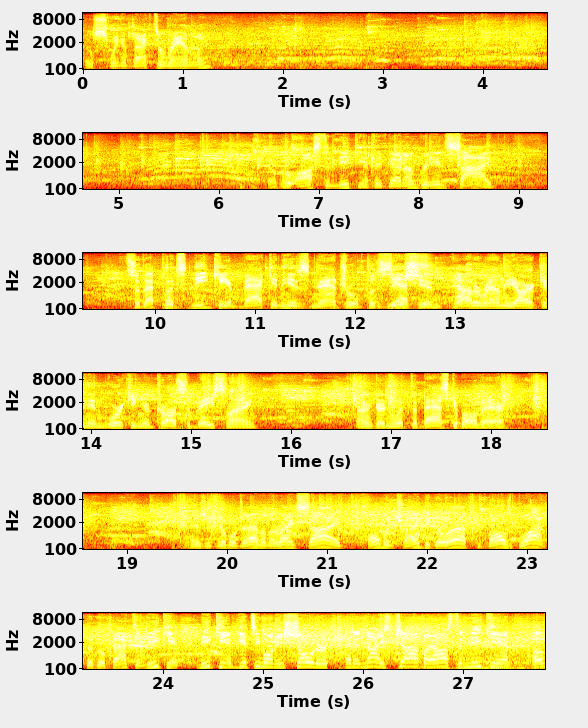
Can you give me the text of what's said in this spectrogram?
He'll swing it back to Ranley. They'll go Austin Niekamp. They've got Ungren inside. So that puts Niekamp back in his natural position, Yes. Yep. out around the arc and then working across the baseline. Ungren with the basketball there. There's a dribble drive on the right side. Coleman tried to go up. The ball's blocked. They'll go back to Niekamp. Niekamp gets him on his shoulder, and a nice job by Austin Niekamp of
